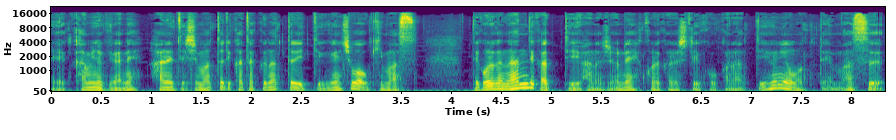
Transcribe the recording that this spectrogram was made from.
え髪の毛がね、跳ねてしまったり、硬くなったりっていう現象が起きます。で、これがなんでかっていう話をね、これからしていこうかなっていうふうに思ってます。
